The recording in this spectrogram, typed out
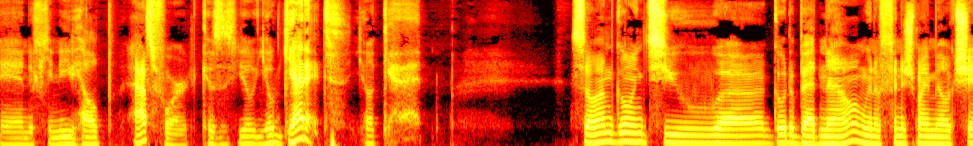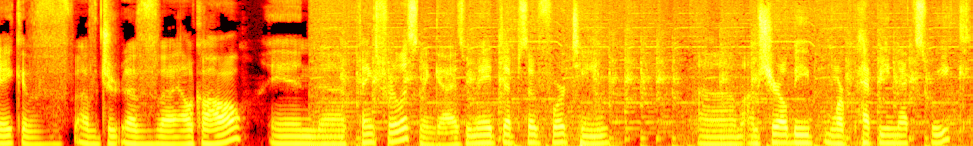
And if you need help, ask for it cuz you'll you'll get it. You'll get it. So I'm going to uh, go to bed now. I'm going to finish my milkshake of of of uh, alcohol and uh, thanks for listening guys. We made it to episode 14. Um, I'm sure I'll be more peppy next week.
